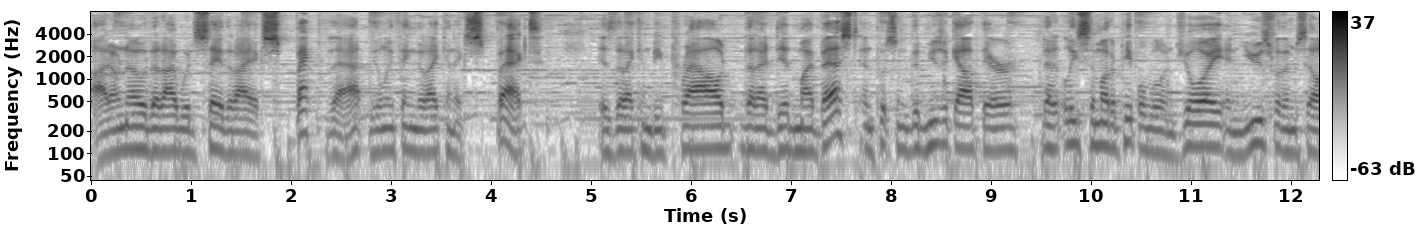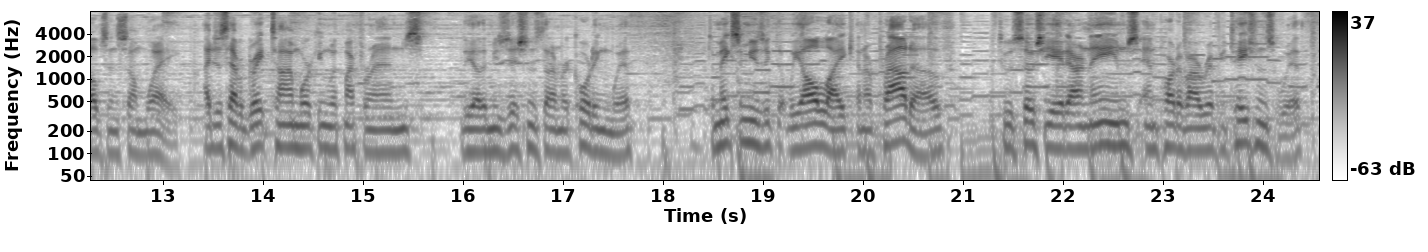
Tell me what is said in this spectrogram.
I don't know that I would say that I expect that. The only thing that I can expect is that I can be proud that I did my best and put some good music out there that at least some other people will enjoy and use for themselves in some way. I just have a great time working with my friends, the other musicians that I'm recording with, to make some music that we all like and are proud of to associate our names and part of our reputations with,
